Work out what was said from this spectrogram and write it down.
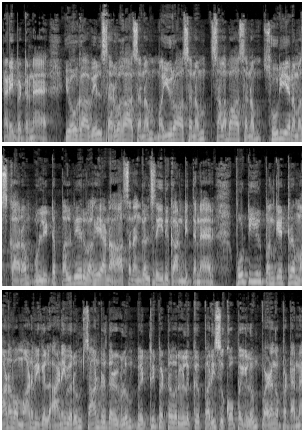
நடைபெற்றன. யோகாவில் சர்வகாசனம் மயூராசனம் சலபாசனம் சூரிய நமஸ்காரம் உள்ளிட்ட பல்வேறு வகையான ஆசனங்கள் செய்து காண்பித்தனர். போட்டியில் பங்கேற்ற மாணவ மாணவிகள் அனைவரும் சான்றிதழ்களும் வெற்றி பெற்றவர்களுக்கு பரிசு கோப்பைகளும் வழங்கப்பட்டன.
